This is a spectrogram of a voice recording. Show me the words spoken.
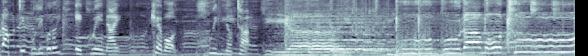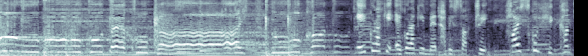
প্ৰাপ্তি বুলিবলৈ একোৱেই নাই কেৱল শূন্যতা। বুকুৰা মঠু বুকুতে শুকাই এইগৰাকী এগৰাকী মেধাৱী ছাত্ৰী হাইস্কুল শিক্ষান্ত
